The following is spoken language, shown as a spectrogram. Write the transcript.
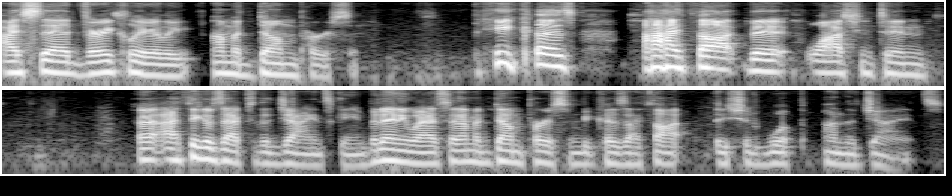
I said very clearly, I'm a dumb person because I thought that Washington, uh, I think it was after the Giants game, but anyway, I said I'm a dumb person because I thought they should whoop on the Giants.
